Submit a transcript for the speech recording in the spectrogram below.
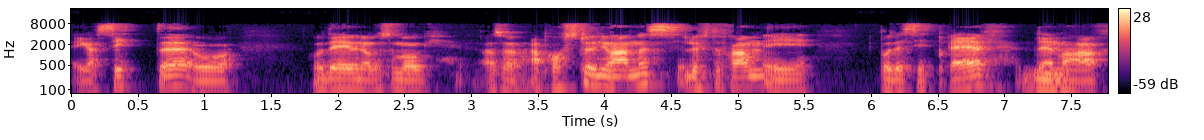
jeg har sett det, og, og det er jo noe som òg altså, apostelen Johannes løfter fram i både sitt brev, det vi har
